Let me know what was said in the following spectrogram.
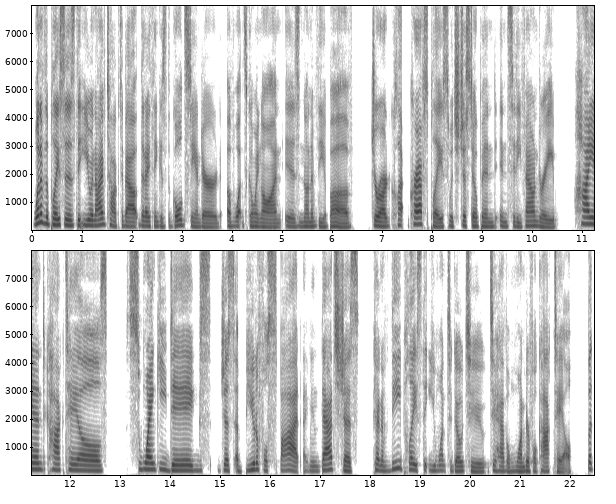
One of the places that you and I've talked about that I think is the gold standard of what's going on is none of the above. Gerard Crafts Place, which just opened in City Foundry. High end cocktails, swanky digs, just a beautiful spot. I mean, that's just kind of the place that you want to go to to have a wonderful cocktail. But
